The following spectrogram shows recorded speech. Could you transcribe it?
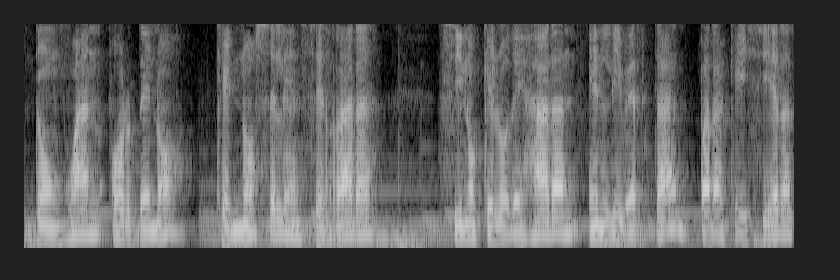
don Juan ordenó que no se le encerrara, sino que lo dejaran en libertad para que hiciera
